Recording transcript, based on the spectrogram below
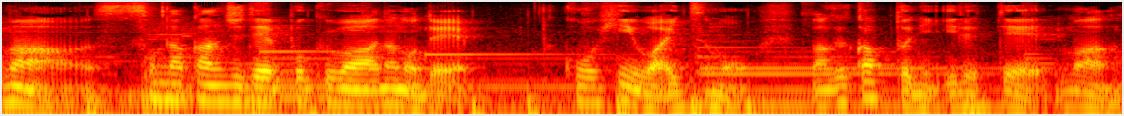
まあそんな感じで僕はなのでコーヒーはいつもマグカップに入れてま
